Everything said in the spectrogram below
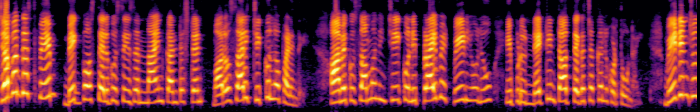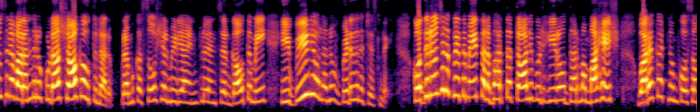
Jabardasth fame Bigg Boss Telugu season nine contestant మరోసారి చిక్కుల్లో పడింది. ఆమెకు సంబంధించి కొన్ని ప్రైవేట్ వీడియోలు ఇప్పుడు నెట్టింట తెగ చక్కర్లు కొడుతూ ఉన్నాయి. వీటిని చూసిన వారందరూ కూడా షాక్ అవుతున్నారు. ప్రముఖ సోషల్ మీడియా ఇన్ఫ్లుయెన్సర్ గౌతమి ఈ వీడియోలను విడుదల చేసింది. కొద్ది రోజుల క్రితమే తన భర్త టాలీవుడ్ హీరో ధర్మ మహేష్ వరకట్నం కోసం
